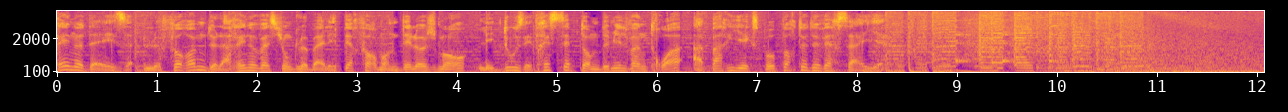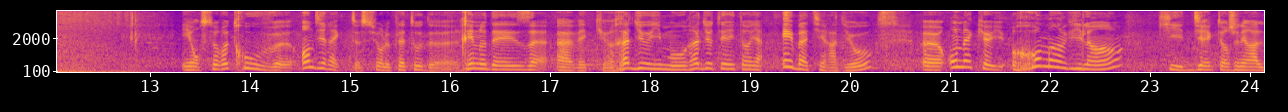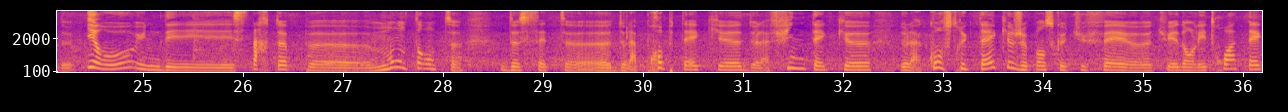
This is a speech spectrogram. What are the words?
Days, le forum de la rénovation globale et performante des logements, les 12 et 13 septembre 2023 à Paris Expo, porte de Versailles. Et on se retrouve en direct sur le plateau de Days avec Radio Imo, Radio Territoria et Bâti Radio. Euh, on accueille Romain Villain, qui est directeur général de Hero, une des startups euh, montantes de, cette, euh, de la PropTech, de la FinTech, de la ConstrucTech. Je pense que tu, fais, tu es dans les trois tech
